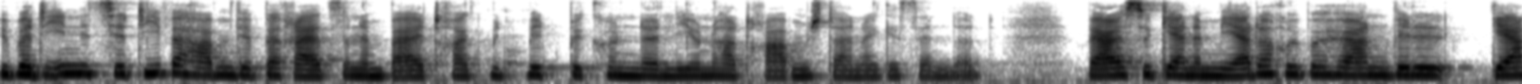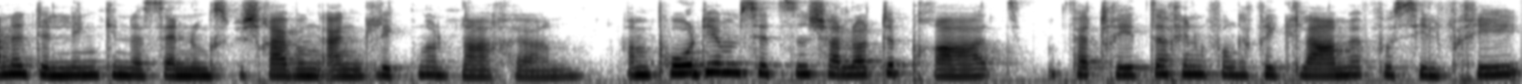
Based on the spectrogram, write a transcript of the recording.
Über die Initiative haben wir bereits einen Beitrag mit Mitbegründer Leonhard Rabensteiner gesendet. Wer also gerne mehr darüber hören will, gerne den Link in der Sendungsbeschreibung anklicken und nachhören. Am Podium sitzen Charlotte Brath, Vertreterin von Reklame Fossil Free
